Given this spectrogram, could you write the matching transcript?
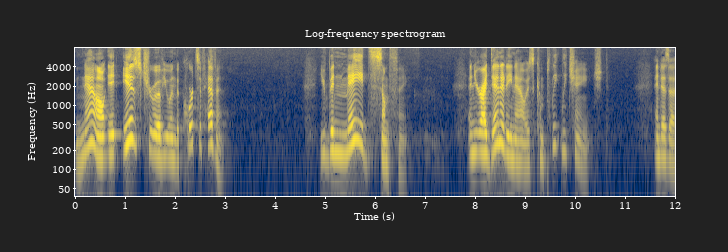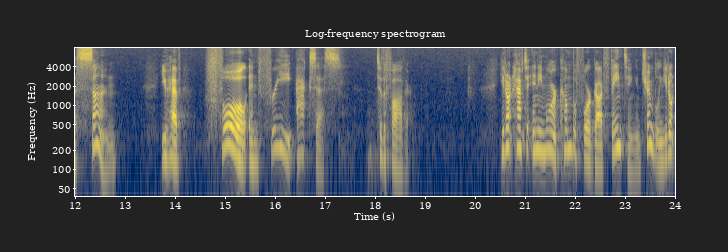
now, it is true of you in the courts of heaven. You've been made something, and your identity now is completely changed. And as a son, you have full and free access to the Father. You don't have to anymore come before God fainting and trembling. You don't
